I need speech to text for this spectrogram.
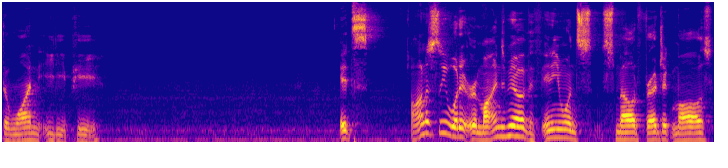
the one EDP. It's honestly what it reminds me of. If anyone's smelled Frederic Malle's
